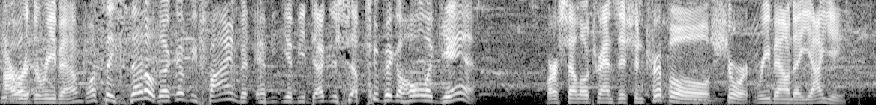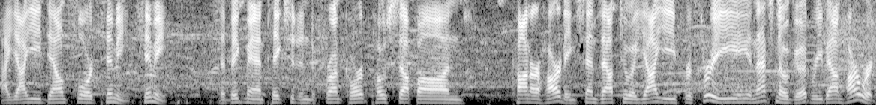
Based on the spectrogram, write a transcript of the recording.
You Howard the rebound. Once they settle, they're going to be fine. But have you, have you dug yourself too big a hole again? Barcelo transition triple short rebound Ayayi. Ayayi down floor Timme. Timme, the big man takes it into front court, posts up on Connor Harding, sends out to Ayayi for three, and that's no good. Rebound Harward.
